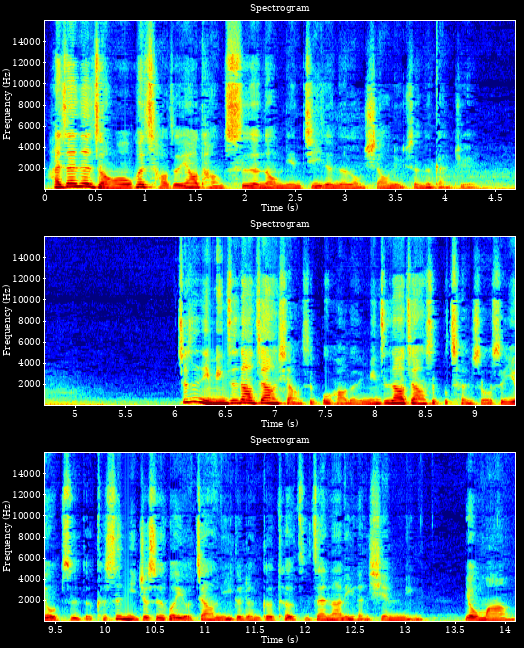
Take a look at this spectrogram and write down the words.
还在那种哦，会吵着要糖吃的那种年纪的那种小女生的感觉。就是你明知道这样想是不好的，你明知道这样是不成熟、是幼稚的，可是你就是会有这样的一个人格特质在那里很鲜明，有吗？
